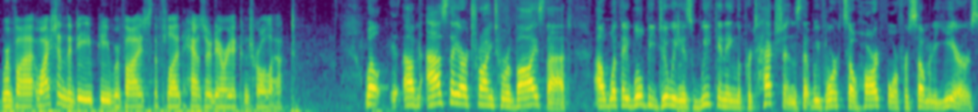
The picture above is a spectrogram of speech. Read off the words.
revise? Why shouldn't the DEP revise the Flood Hazard Area Control Act? Well, um, as they are trying to revise that, uh, what they will be doing is weakening the protections that we've worked so hard for for so many years.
